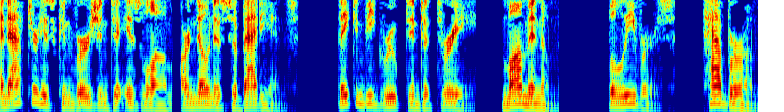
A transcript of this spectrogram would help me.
and after his conversion to Islam, are known as Sabbateans. They can be grouped into three Ma'aminim believers, Habarim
